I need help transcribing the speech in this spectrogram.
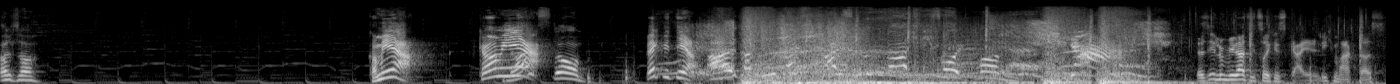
Alter. Komm her! Komm her! Nein, Storm! Weg mit dir! Alter, du das scheiß Illuminati-Zeug, Mann! Das Illuminati-Zeug ist geil. Ich mag das.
